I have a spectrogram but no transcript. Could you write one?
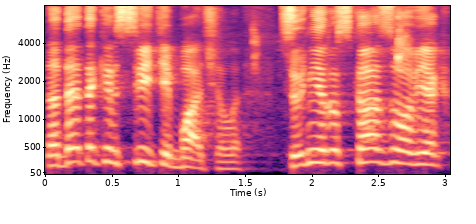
Та де таке в світі бачили? Сьогодні розказував, як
